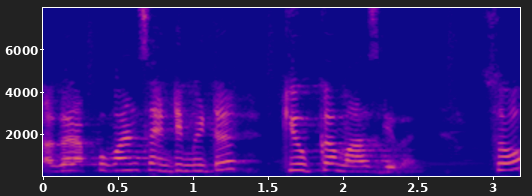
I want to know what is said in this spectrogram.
अगर आपको वन सेंटीमीटर क्यूब का mass given so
